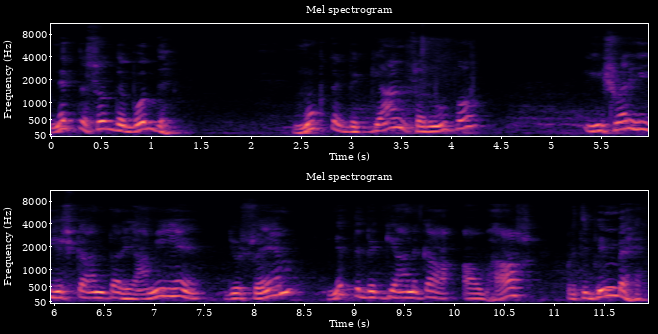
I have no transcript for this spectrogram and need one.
नित्य शुद्ध बुद्ध। मुक्त विज्ञान स्वरूप ईश्वर ही जिसका अंतर्यामी है, जो स्वयं नित्य विज्ञान का अवभास प्रतिबिंब है।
